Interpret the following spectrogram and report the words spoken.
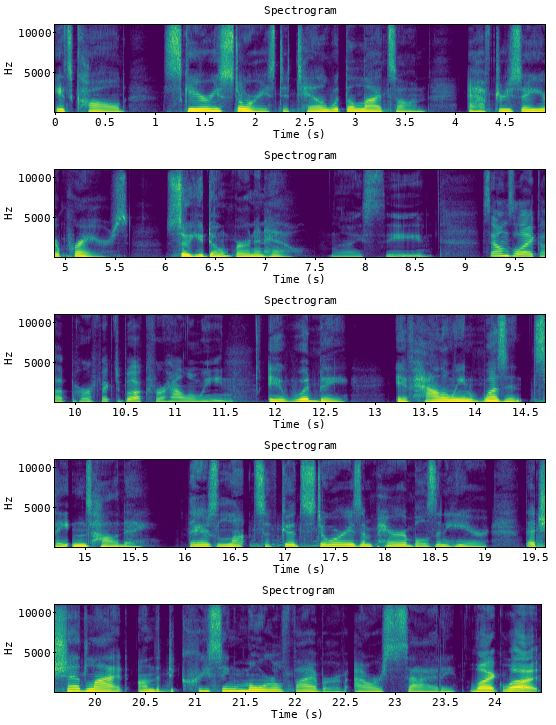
It's called Scary Stories to Tell with the Lights On After You Say Your Prayers So You Don't Burn in Hell. I see. Sounds like a perfect book for Halloween. It would be if Halloween wasn't Satan's holiday. There's lots of good stories and parables in here that shed light on the decreasing moral fiber of our society. Like what?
